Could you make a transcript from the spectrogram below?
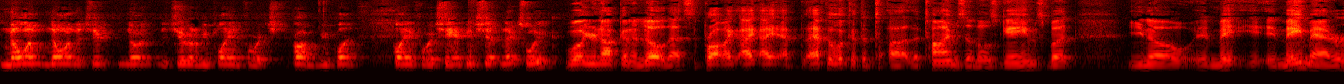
knowing knowing that you know that you're going to be playing for probably be playing playing for a championship next week? Well, you're not going to know. That's the problem. I, I, I, have to look at the uh, the times of those games, but you know it may it may matter,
